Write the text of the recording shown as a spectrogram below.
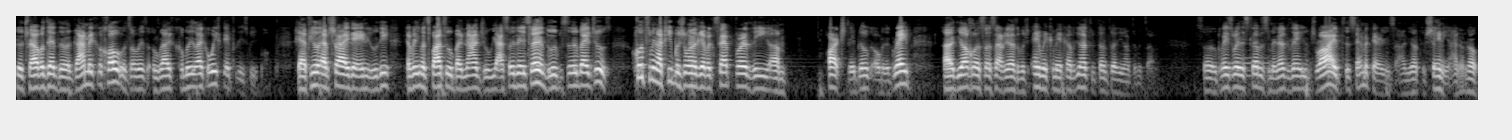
could travel there the garmek kachol. It's always like completely like a weekday for these people. If you have Shai in Yehudi, everything that's possible by non-Jew, Yasoy they say do it by Jews. Chutz min akibush want to give except for the um, arch they built over the grave. Uh, the which anyway can make the Yontif done to the Yontif itself. So the place where they still is minhag, they drive to cemeteries on Yontif Sheni. I don't know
